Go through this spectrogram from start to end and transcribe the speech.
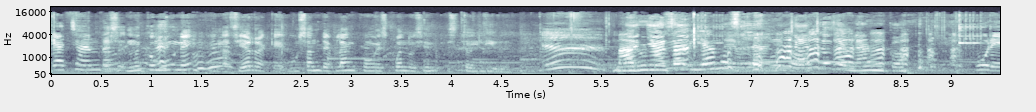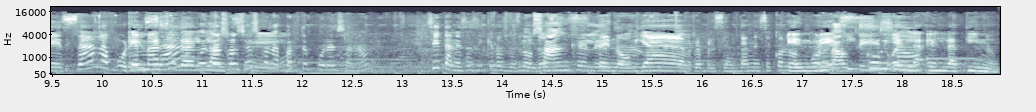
cachando. Es muy común, ¿eh? En la sierra que usan de blanco es cuando dicen estoy libre. No Mañana sabíamos. de blanco. De blanco. Pureza, la pureza. más te da el Pues lo blanco? asocias Sí. con la parte pureza, ¿no? Es así que los vestidos ángeles, de ¿no? novia representan ese color. En por México y en, la- en latino.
